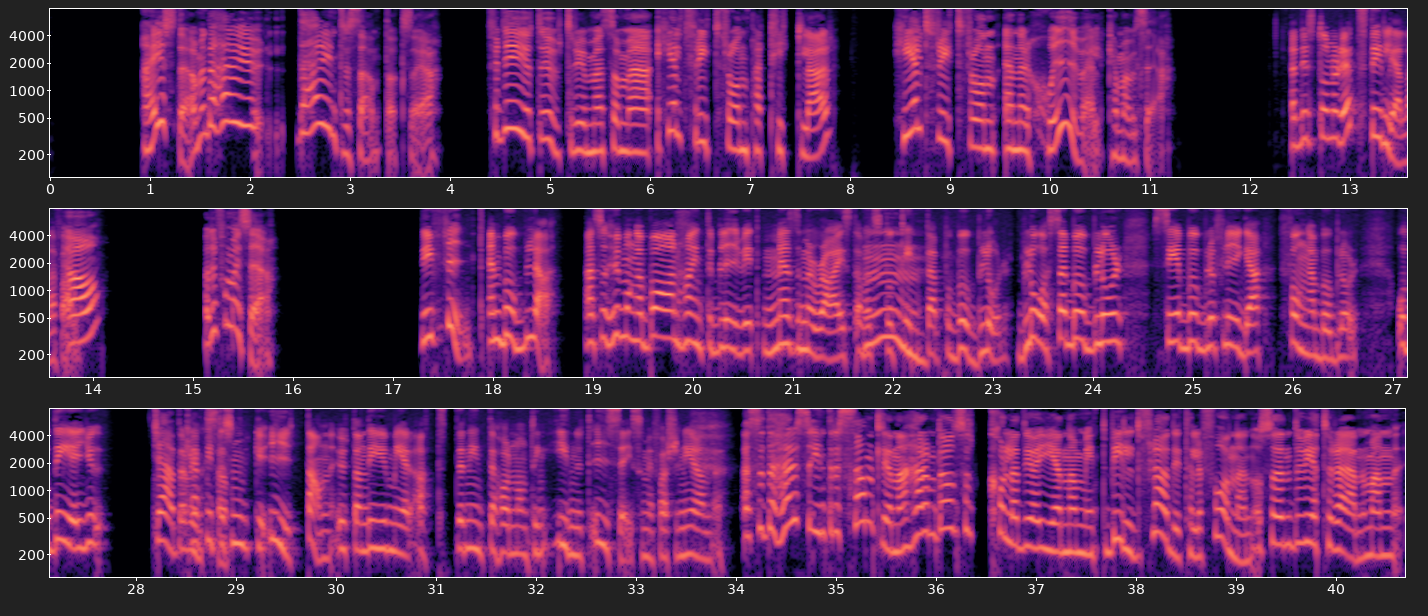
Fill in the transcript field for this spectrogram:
Ja, just det. Men det, här är ju, det här är intressant också. Ja. För det är ju ett utrymme som är helt fritt från partiklar, helt fritt från energi, väl, kan man väl säga. Ja, det står nog rätt still i alla fall. Ja, ja det får man ju säga. Det är fint. En bubbla. Alltså hur många barn har inte blivit mesmerized av att stå och Mm. titta på bubblor? Blåsa bubblor, se bubblor flyga, fånga bubblor. Och det är ju Jädrar kanske inte så mycket ytan, utan det är ju mer att den inte har någonting inuti sig som är fascinerande. Alltså det här är så intressant, Lena. Häromdagen så kollade jag igenom mitt bildflöde i telefonen. Och så, du vet hur det är när man eh,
